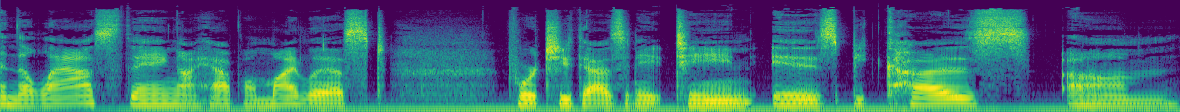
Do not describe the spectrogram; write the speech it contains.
And the last thing I have on my list for 2018 is because um,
